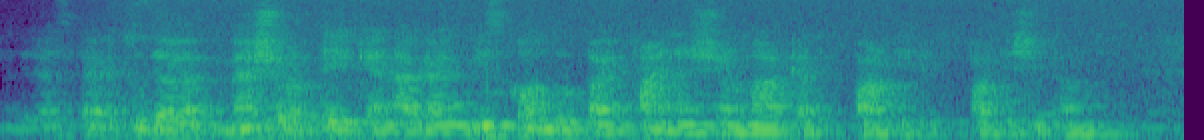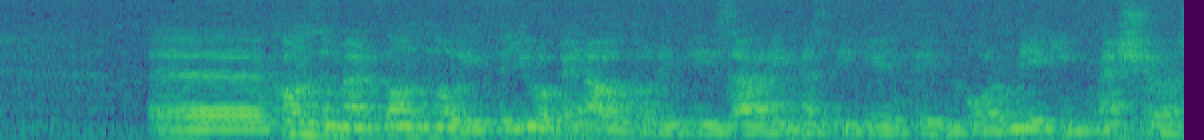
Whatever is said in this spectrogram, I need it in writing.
in respect to the measure taken against misconduct by financial market partic- participants. Uh, consumers don't know if the European authorities are investigating or making measures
